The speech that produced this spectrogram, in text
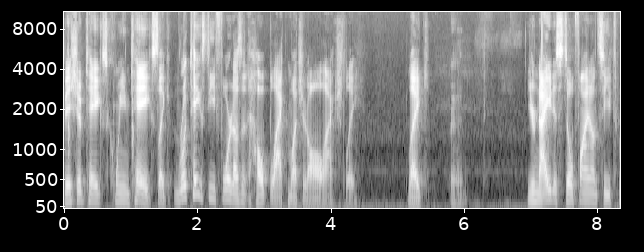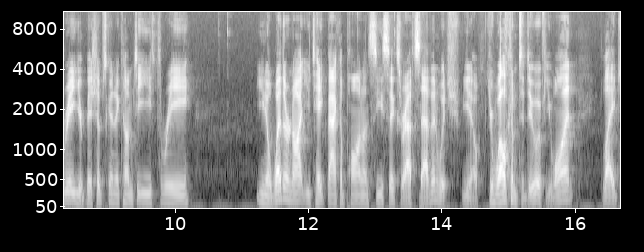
bishop takes, queen takes, like rook takes d4 doesn't help black much at all, actually. Like, Right. your knight is still fine on c3, your bishop's going to come to e3 you know, whether or not you take back a pawn on c6 or f7, which, you know, you're welcome to do if you want, like,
